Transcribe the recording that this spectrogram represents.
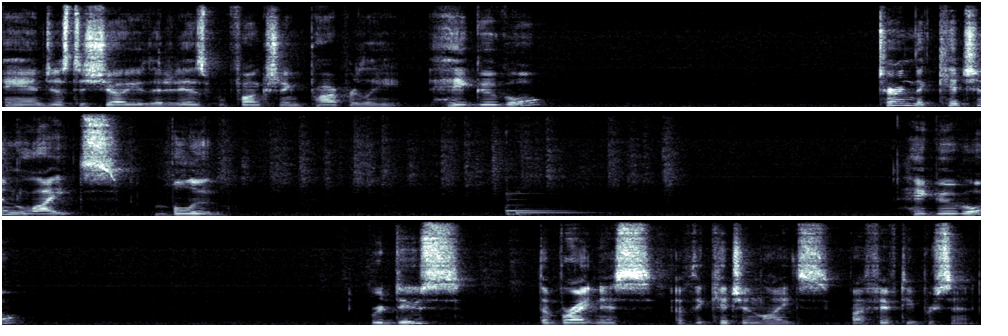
And just to show you that it is functioning properly, hey Google, turn the kitchen lights blue. Hey Google, reduce the brightness of the kitchen lights by 50%.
